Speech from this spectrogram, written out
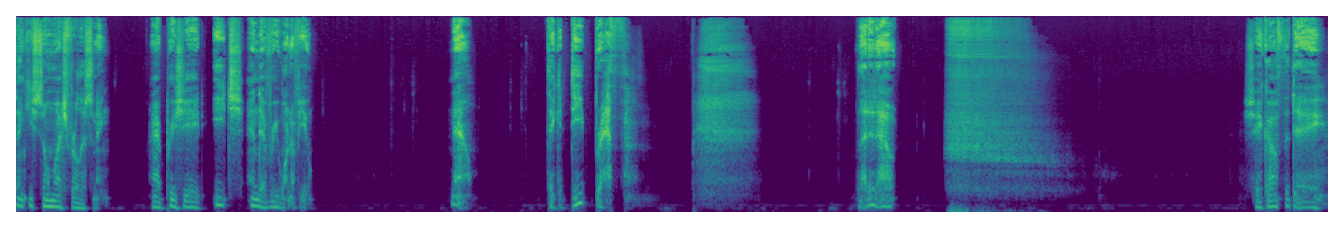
Thank you so much for listening. I appreciate each and every one of you. Now, take a deep breath. Let it out. Shake off the day.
